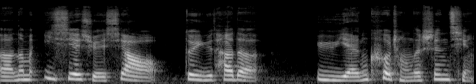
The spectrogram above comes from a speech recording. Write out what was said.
呃，那么一些学校对于它的语言课程的申请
